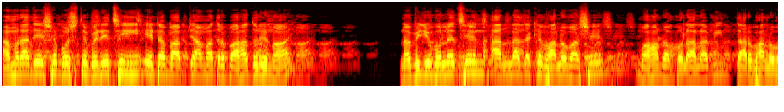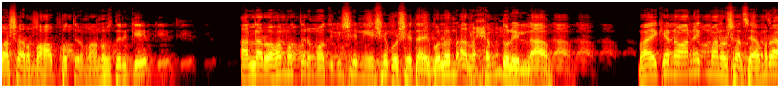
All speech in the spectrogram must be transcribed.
আমরা যে এসে বসতে পেরেছি, এটা বাপজি আমাদের বাহাদুরি নয়। নবীজি বলেছেন, আল্লাহ যাকে ভালোবাসে, মহান রব্বুল আলমিন তার ভালোবাসার মহাব্বতের মানুষদেরকে আল্লাহ রহমতের মজলিসে নিয়ে এসে বসে দেয়। বলুন, আলহামদুলিল্লাহ। ভাই, এখানে অনেক মানুষ আছে। আমরা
